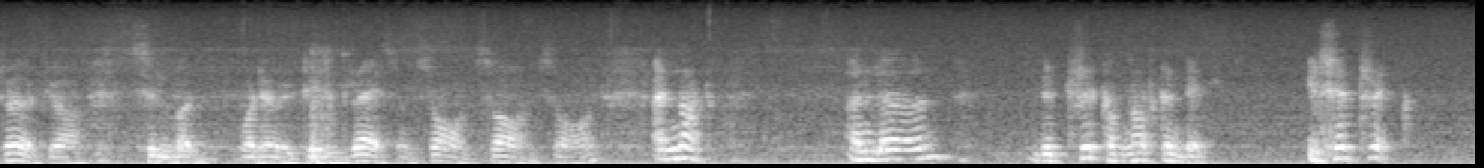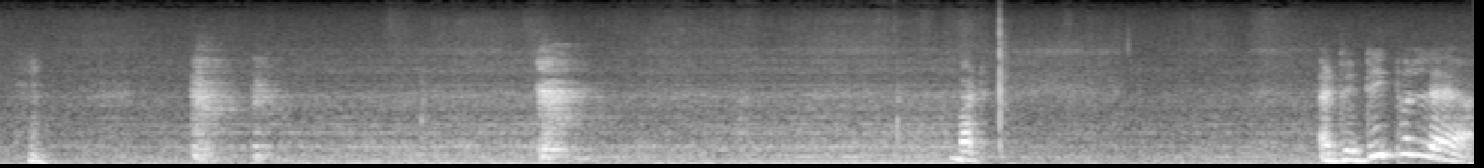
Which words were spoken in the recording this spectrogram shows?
shirt, your silver, whatever it is, dress, and so on, so on, so on, and not unlearn the trick of not condemning. It's a trick. But at the deeper layers,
